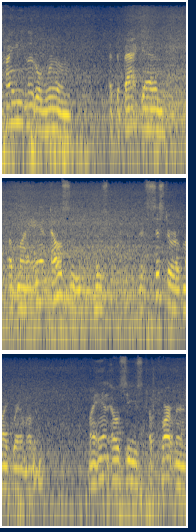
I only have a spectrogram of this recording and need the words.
tiny little room at the back end of my Aunt Elsie, who's the sister of my grandmother, my Aunt Elsie's apartment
